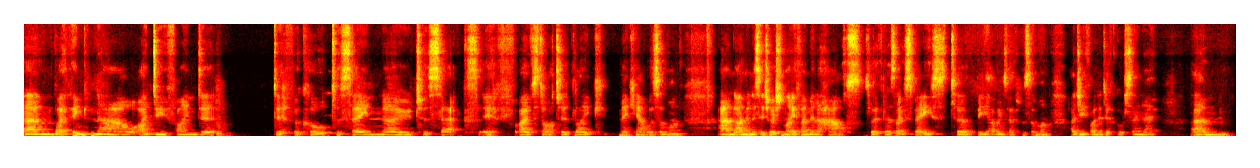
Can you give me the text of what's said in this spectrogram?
Um, but I think now I do find it difficult to say no to sex if I've started like making out with someone and I'm in a situation like if I'm in a house, so if there's like space to be having sex with someone, I do find it difficult to say no. Um,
